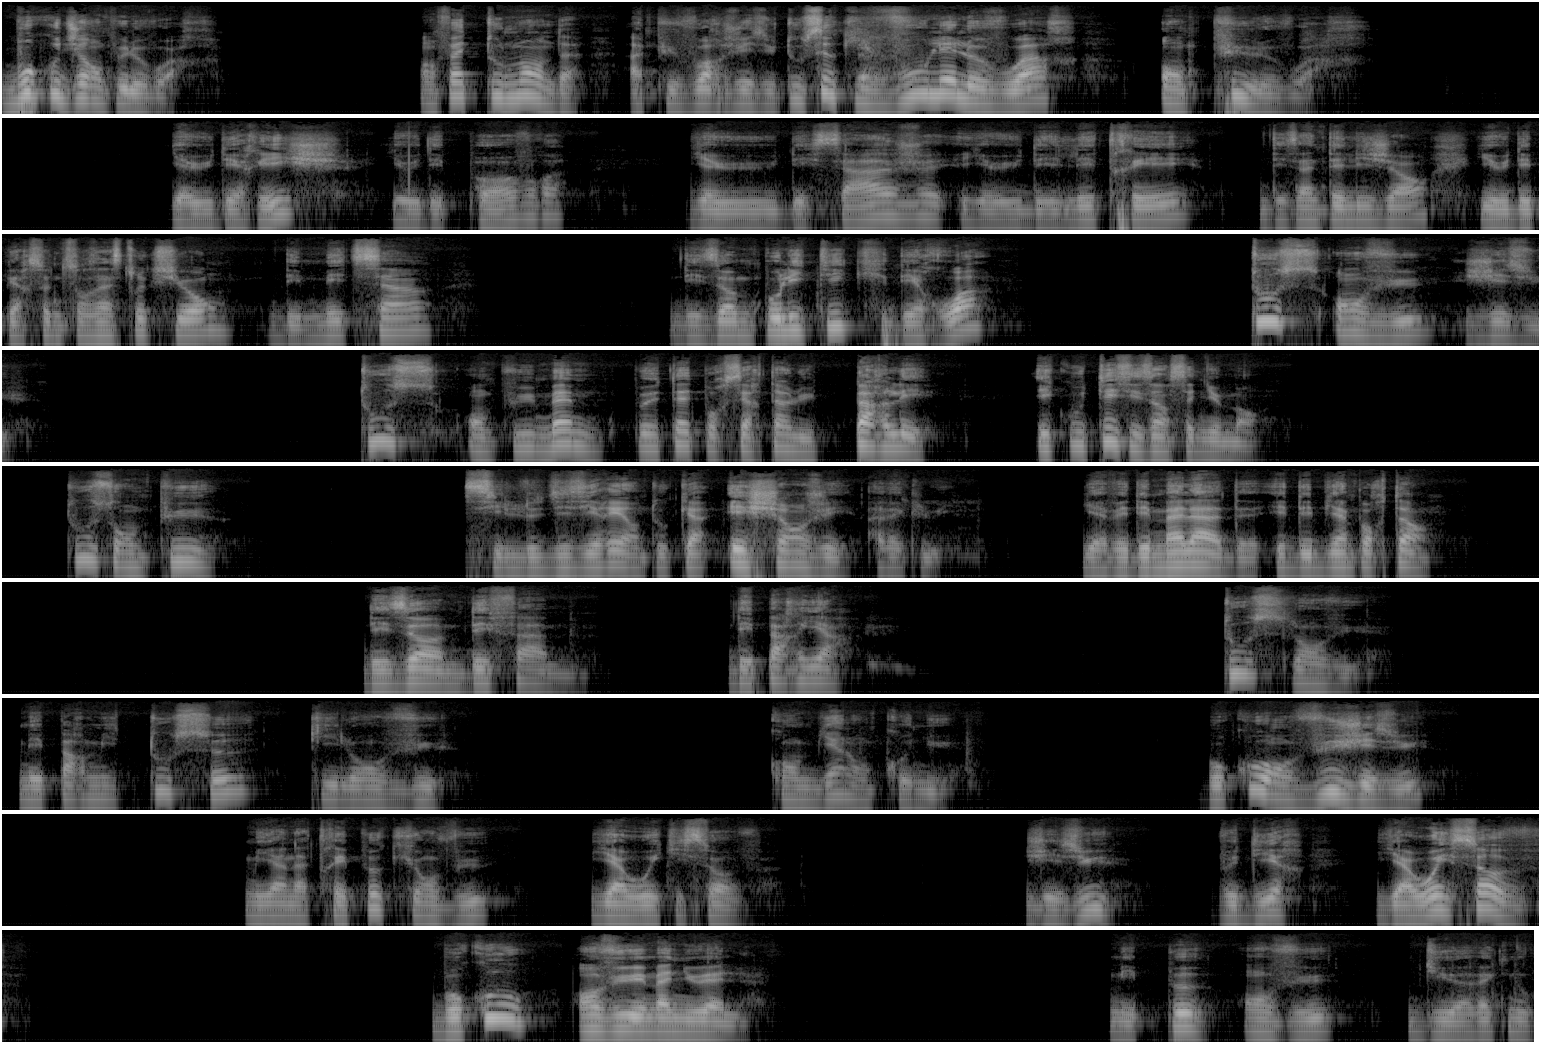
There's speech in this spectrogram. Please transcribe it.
beaucoup de gens ont pu le voir. En fait, tout le monde a pu voir Jésus. Tous ceux qui voulaient le voir ont pu le voir. Il y a eu des riches, il y a eu des pauvres, il y a eu des sages, il y a eu des lettrés, des intelligents, il y a eu des personnes sans instruction, des médecins, des hommes politiques, des rois. Tous ont vu Jésus. Tous ont pu, même peut-être pour certains, lui parler, écouter ses enseignements. Tous ont pu, s'ils le désiraient en tout cas, échanger avec lui. Il y avait des malades et des bien portants des hommes, des femmes, des parias. Tous l'ont vu. Mais parmi tous ceux qui l'ont vu, combien l'ont connu? Beaucoup ont vu Jésus, mais il y en a très peu qui ont vu Yahweh qui sauve. Jésus veut dire Yahweh sauve. Beaucoup ont vu Emmanuel, mais peu ont vu Dieu avec nous.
